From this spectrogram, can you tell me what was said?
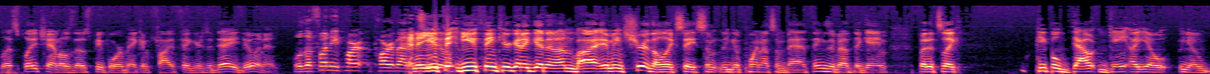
Let's Play channels, those people were making five figures a day doing it. Well, the funny part part about And it then you th- do you think you're going to get an unbiased? I mean, sure, they'll like say some, they'll point out some bad things about the game, but it's like people doubt game, uh, you know, you know,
